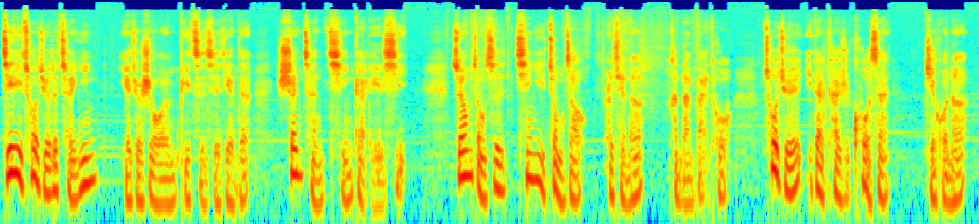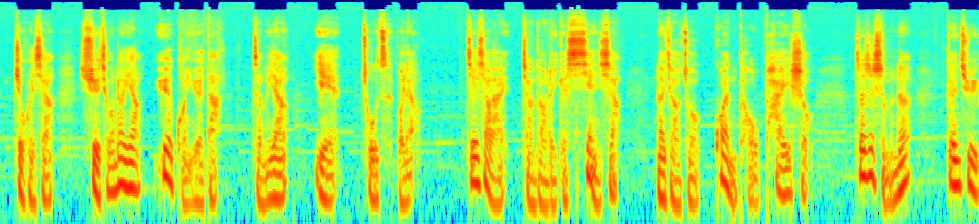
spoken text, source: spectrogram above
集体错觉的成因，也就是我们彼此之间的深层情感联系。所以，我们总是轻易中招，而且呢很难摆脱错觉。一旦开始扩散，结果呢就会像雪球那样越滚越大，怎么样也阻止不了。接下来讲到了一个现象，那叫做“罐头拍手”。这是什么呢？根据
